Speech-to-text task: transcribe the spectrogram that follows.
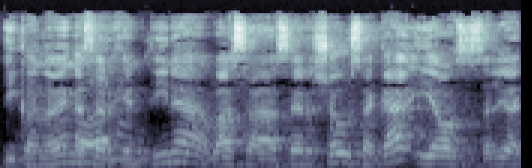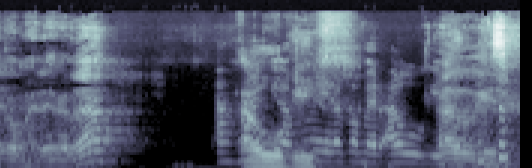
Y cuando vengas a. Argentina vas a hacer shows acá y vamos a salir a comer, ¿es verdad? Ajá, A vamos a ir a comer a Ugis.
